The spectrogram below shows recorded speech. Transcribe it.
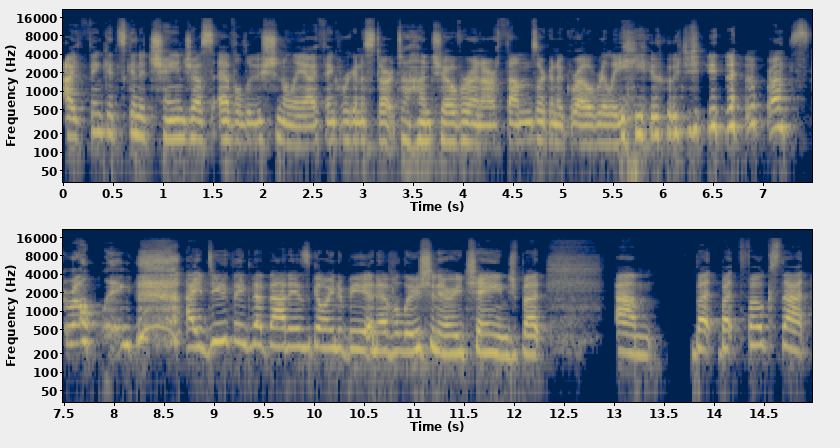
I think it's going to change us evolutionally. I think we're going to start to hunch over and our thumbs are going to grow really huge you know, from scrolling. I do think that that is going to be an evolutionary change, but um but but folks that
